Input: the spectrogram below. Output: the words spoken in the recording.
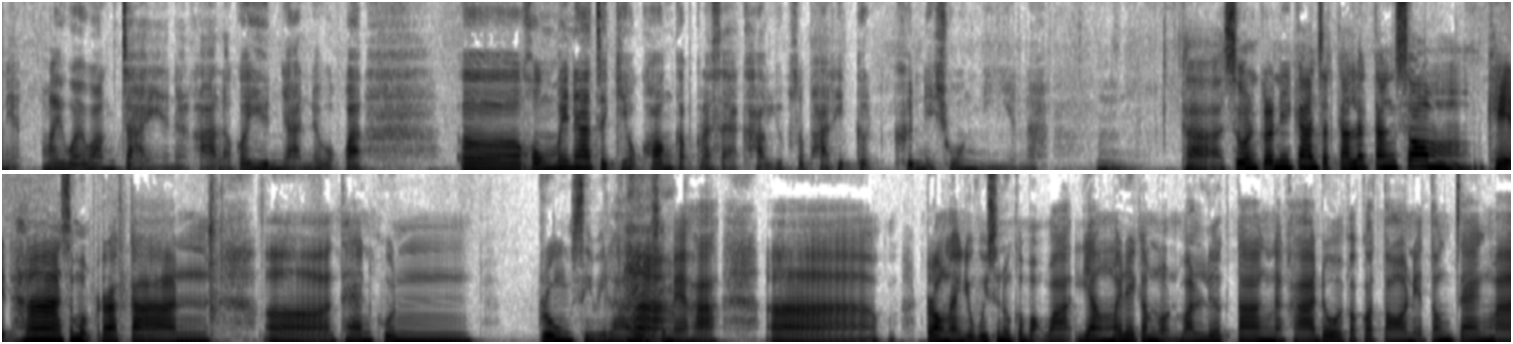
เนี่ยไม่ไว้วางใจอะนะคะ แล้วก็ยืนยันด้วยบอกว่าเออคงไม่น่าจะเกี่ยวข้องกับกระแสข่าวยุบสภาที่เกิดขึ้นในช่วงนี้อะนะอืม ค่ะ ส่วนกรณีการจัดการเลือกตั้งซ่อมเขต 5 สมุทรปราการเอ่อแทนคุณกรุงศรีวิไลค่ะใช่ไหมคะอารองนายกวิษณุก็บอกว่ายังไม่ได้กำหนดวันเลือกตั้งนะคะ โดยกกตเนี่ยต้องแจ้งมา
